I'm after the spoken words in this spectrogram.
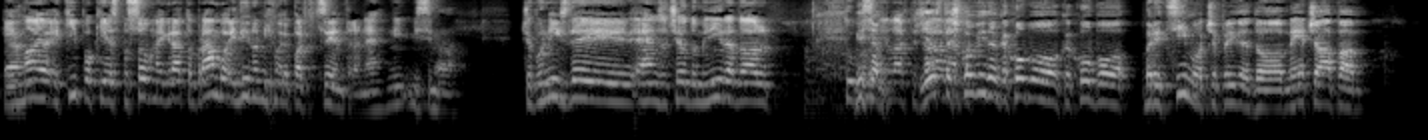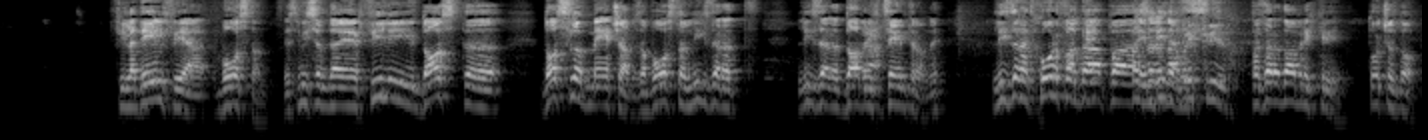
In Ja. imajo ekipo, ki je sposobna igrati obrambo, edino nimajo pač centra. ne. Ni, mislim, Ja. Če bo njih zdaj en začel dominirati dol, tu Mislim, bodo lahko težave. jaz težko vidim, kako bo, kako bo, recimo, če pride do mečapa Filadelfija, Boston. Jaz mislim, da je Fili dost, eh, dost slab mečap za Boston, lih zaradi zaradi dobrih ja. centrov. Ne? Lih zaradi Horforda, okay. pa, Pa zaradi dobrih kril. Pa zaradi dobrih kril. Točno to.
